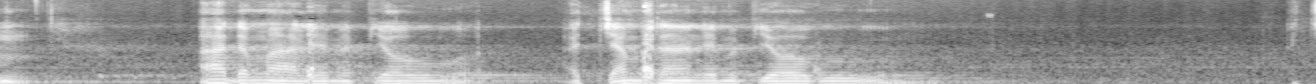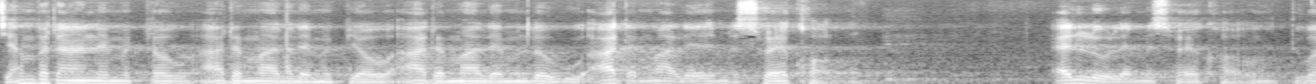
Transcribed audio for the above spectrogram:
ืมအာဓမလည်းမပြောဘူးအကျံပဒံလည်းမပြောဘူးအကျံပဒံလည်းမပြောဘူးအာဓမလည်းမပြောဘူးအာဓမလည်းမလုပ်ဘူးအာဓမလည်းမဆွဲခေါ်ဘူးအဲ့လိုလည်းမဆွဲခေါ်ဘူး तू က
